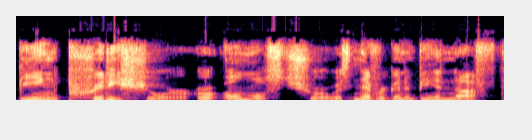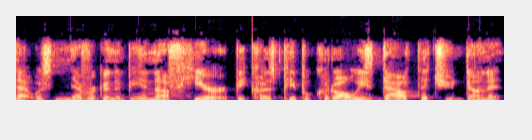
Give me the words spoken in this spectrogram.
being pretty sure or almost sure was never going to be enough. That was never going to be enough here because people could always doubt that you'd done it.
